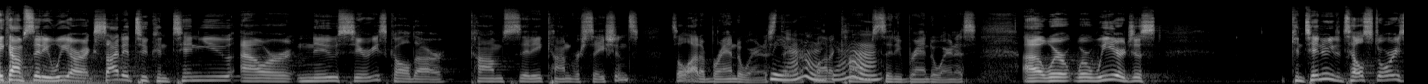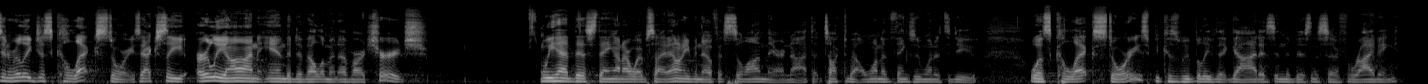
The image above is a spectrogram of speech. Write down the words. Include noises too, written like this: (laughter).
Hey, Com City, we are excited to continue our new series called our Com City Conversations. It's a lot of brand awareness there, a lot of yeah. Com City brand awareness, uh, where, where we are just continuing to tell stories and really just collect stories. Actually, early on in the development of our church, we had this thing on our website. I don't even know if it's still on there or not. That talked about one of the things we wanted to do was collect stories because we believe that God is in the business of writing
